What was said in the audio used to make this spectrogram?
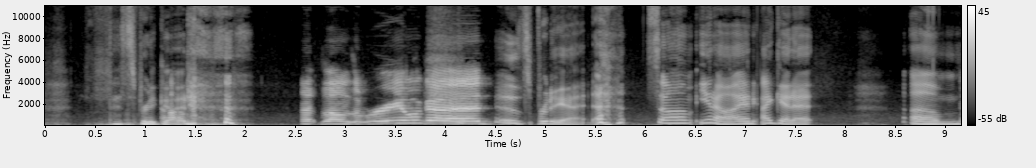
That's pretty good. That sounds real good. it's pretty good. so um, you know, I I get it. Um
